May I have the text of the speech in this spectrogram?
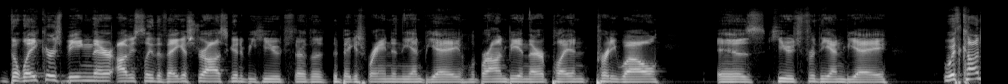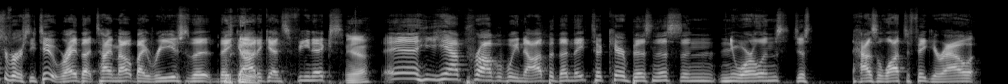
the Lakers being there, obviously the Vegas draw is going to be huge. They're the, the biggest brand in the NBA. LeBron being there playing pretty well is huge for the NBA. With controversy too, right? That timeout by Reaves that they got against Phoenix. Yeah. Eh, yeah, probably not. But then they took care of business, and New Orleans just has a lot to figure out.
